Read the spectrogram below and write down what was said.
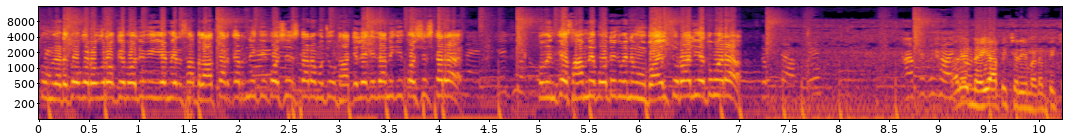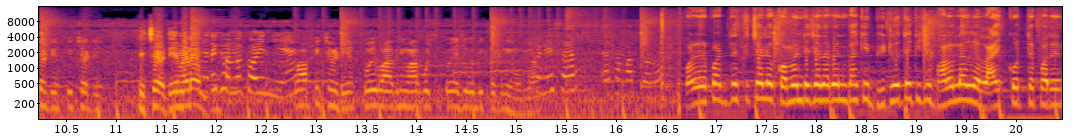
तुम लड़कों को रोक रोक के बोली कि ये मेरे साथ बलात्कार करने की कोशिश कर रहा है मुझे उठा के लेके जाने की कोशिश कर रहा है ये झूठ तुम इनके सामने बोल रही कि मैंने मोबाइल चुरा लिया तुम्हारा आप पे हाथ अरे नहीं आप पीछे हटिए मैडम पीछे हटिए पीछे हटिए पीछे हटिए मैडम मेरे घर में कोई नहीं है तो आप पीछे हटिए कोई बात नहीं वहाँ कुछ कोई ऐसी कोई दिक्कत नहीं होगी सुनिए सर ऐसा मत करो পরের পার্ট দেখতে চাইলে কমেন্টে জানাবেন বাকি ভিডিওতে কিছু ভালো লাগলে লাইক করতে পারেন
